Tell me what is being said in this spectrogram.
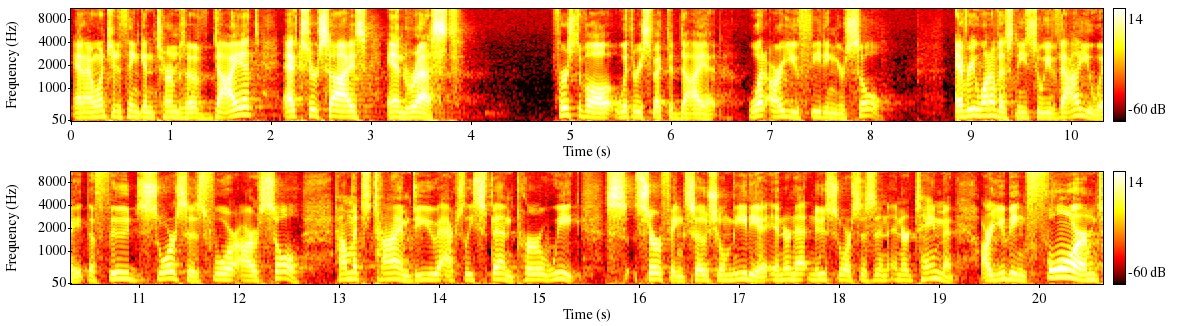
And I want you to think in terms of diet, exercise, and rest. First of all, with respect to diet, what are you feeding your soul? Every one of us needs to evaluate the food sources for our soul. How much time do you actually spend per week surfing social media, internet news sources, and entertainment? Are you being formed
